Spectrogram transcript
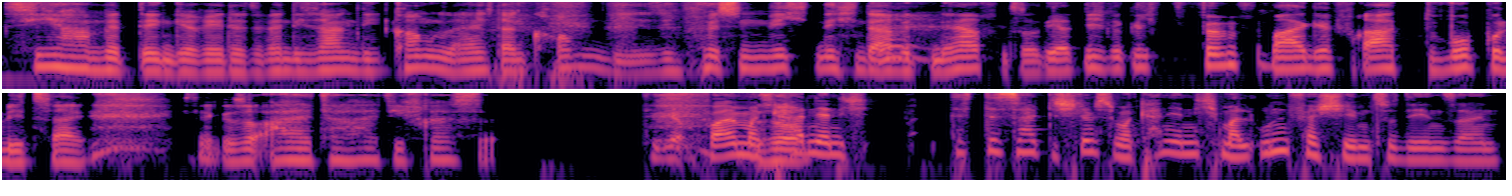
sie haben mit denen geredet. Wenn die sagen, die kommen gleich, dann kommen die. Sie müssen mich nicht damit nerven. So, die hat mich wirklich fünfmal gefragt, wo Polizei? Ich denke so, Alter, halt die Fresse. Digga, vor allem, man Also- kann ja nicht, das, das ist halt das Schlimmste, man kann ja nicht mal unverschämt zu denen sein.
